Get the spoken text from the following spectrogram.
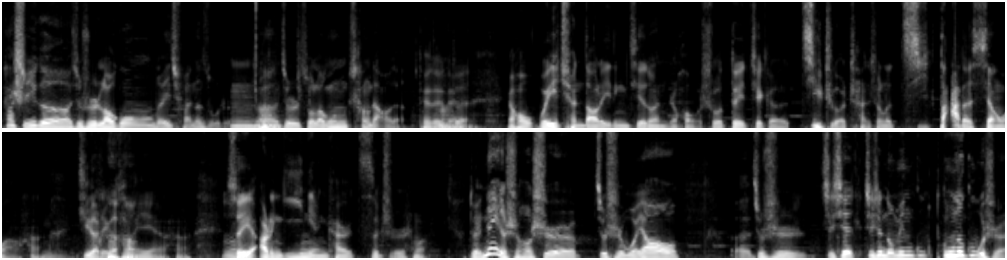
它是一个就是劳工维权的组织，嗯。嗯、就是做劳工倡导的。对对对，对，然后维权到了一定阶段之后，说对这个记者产生了极大的向往哈，嗯。记者这个行业哈，嗯。所以二零一一年开始辞职是吗？对，那个时候是就是我要。呃，就是这些这些农民工工的故事，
